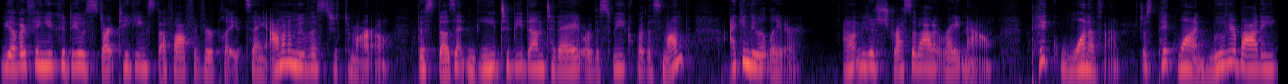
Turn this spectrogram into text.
The other thing you could do is start taking stuff off of your plate, saying, I'm to move this to tomorrow. This doesn't need to be done today or this week or this month. I can do it later. I don't need to stress about it right now. Pick one of them. Just pick one. Move your body,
